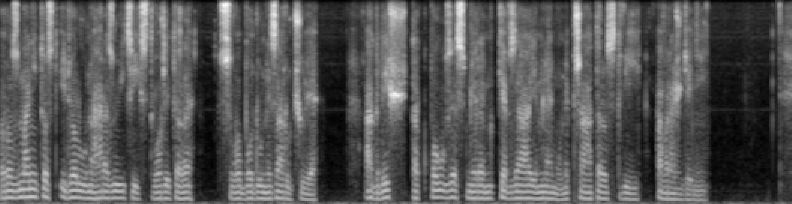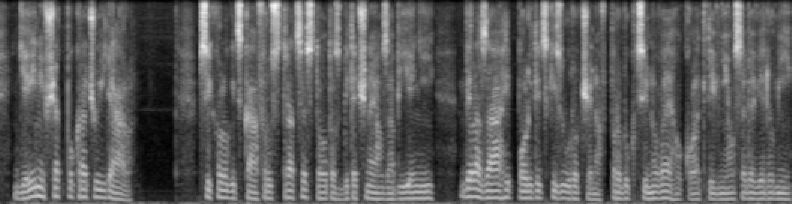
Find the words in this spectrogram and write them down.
Rozmanitost idolů nahrazujících stvořitele svobodu nezaručuje, a když, tak pouze směrem ke vzájemnému nepřátelství a vraždění. Dějiny však pokračují dál. Psychologická frustrace z tohoto zbytečného zabíjení byla záhy politicky zúročena v produkci nového kolektivního sebevědomí,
